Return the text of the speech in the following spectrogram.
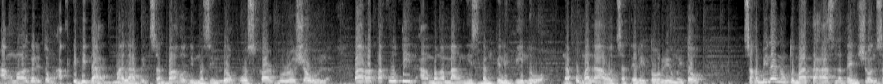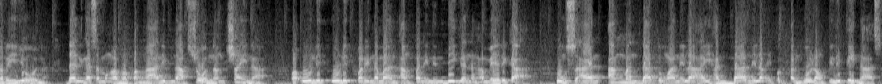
ang mga ganitong aktibidad malapit sa Baho de Masinloc o Scarborough Shoal para takutin ang mga mangis ng Pilipino na pumalaot sa teritoryong ito. Sa kabila ng tumataas na tensyon sa rehiyon dahil nga sa mga mapanganib na aksyon ng China, paulit-ulit pa rin naman ang paninindigan ng Amerika kung saan ang mandato nga nila ay handa nilang ipagtanggol ang Pilipinas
